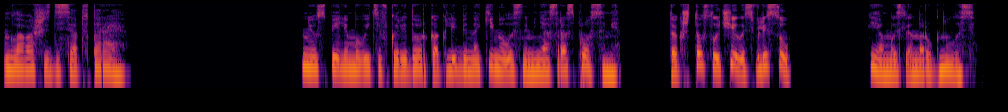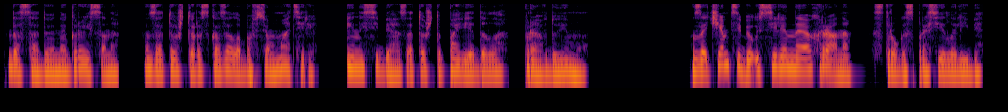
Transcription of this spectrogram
Глава 62. Не успели мы выйти в коридор, как Либи накинулась на меня с расспросами. «Так что случилось в лесу?» Я мысленно ругнулась, досадуя на Грейсона за то, что рассказала обо всем матери, и на себя за то, что поведала правду ему. «Зачем тебе усиленная охрана?» — строго спросила Либи.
